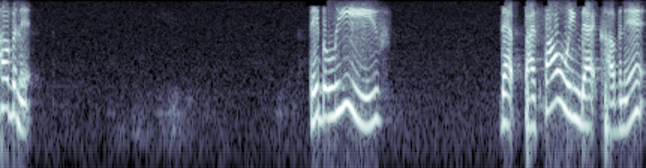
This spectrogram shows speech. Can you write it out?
covenant. They believe that by following that covenant,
